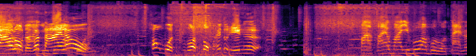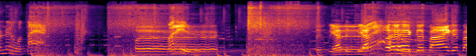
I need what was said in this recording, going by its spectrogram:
ยาวหรอกเดี๋ยวก็ตายแล้ว ท่องบทสวดศพให้ตัวเองเถอะปาดซ้ายออกมายิงพวกบนหัวแตกแล้วหนึ่งหัวแตก เออมาดิตึงเปียกตึงเปียกเออเฮ้ยเกินไปเกินไป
